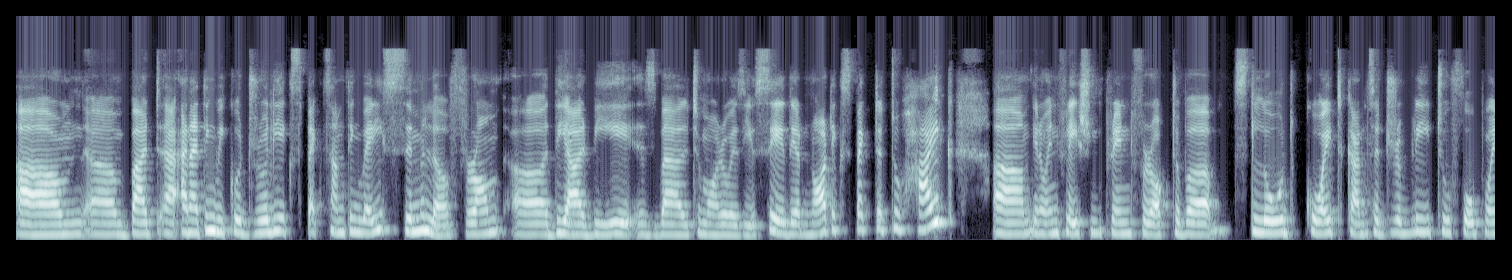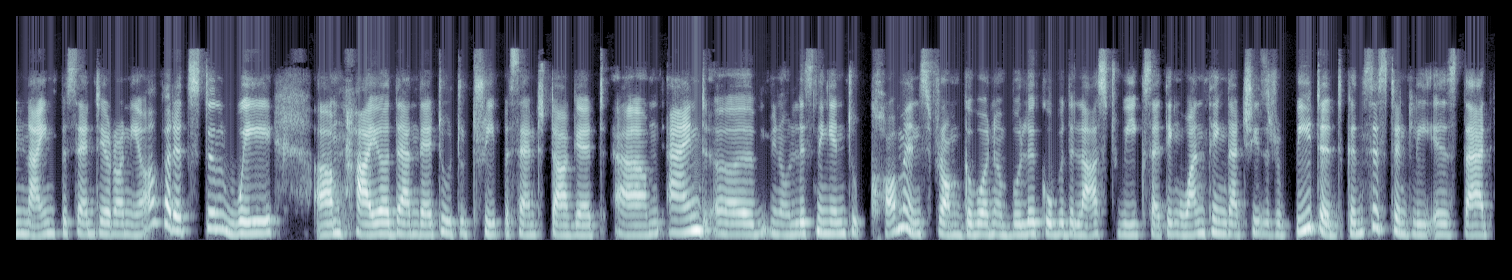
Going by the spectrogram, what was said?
Um, um but uh, and i think we could really expect something very similar from uh, the rba as well tomorrow as you say. They're not expected to hike. Um, you know inflation print for october slowed quite considerably to 4.9% year on year but it's still way um, higher than their 2 to 3% target target. Um, and, uh, you know, listening into comments from Governor Bullock over the last weeks, I think one thing that she's repeated consistently is that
